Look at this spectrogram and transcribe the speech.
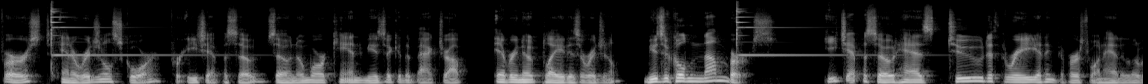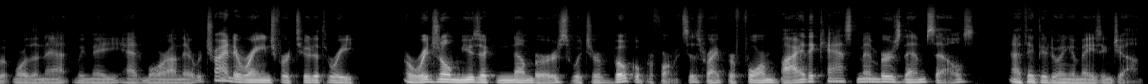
first an original score for each episode. So, no more canned music in the backdrop. Every note played is original. Musical numbers. Each episode has two to three. I think the first one had a little bit more than that. We may add more on there. We're trying to range for two to three original music numbers, which are vocal performances, right? Performed by the cast members themselves. I think they're doing an amazing job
